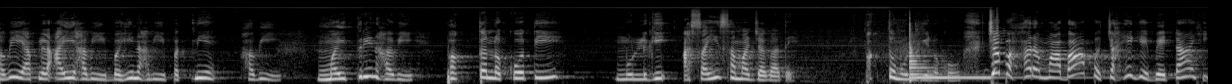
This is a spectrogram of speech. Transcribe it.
हवी आपल्याला आई हवी बहीण हवी पत्नी हवी मैत्रीण हवी. फक्त नको ती मुलगी असाही समाज जगात आहे. फक्त मुलगी नको. जब हर माँ बाप चाहेगे बेटा ही.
